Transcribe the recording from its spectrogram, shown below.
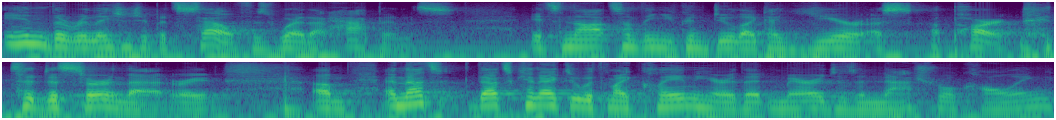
in the relationship itself is where that happens. It's not something you can do like a year apart to discern that, right? Um, and that's that's connected with my claim here that marriage is a natural calling.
